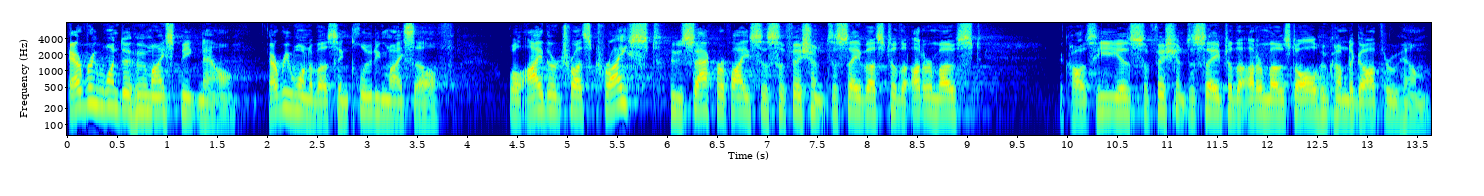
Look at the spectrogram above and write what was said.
Everyone to whom I speak now, every one of us, including myself, will either trust Christ, whose sacrifice is sufficient to save us to the uttermost, because he is sufficient to save to the uttermost all who come to God through him.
